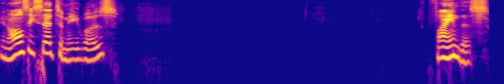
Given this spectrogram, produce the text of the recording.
And all he said to me was, Find this.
